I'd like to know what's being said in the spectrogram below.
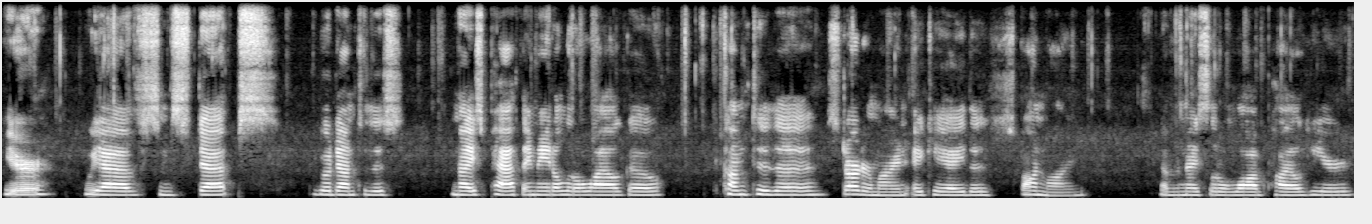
Here we have some steps go down to this nice path I made a little while ago come to the starter mine, aka the spawn mine. Have a nice little log pile here,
